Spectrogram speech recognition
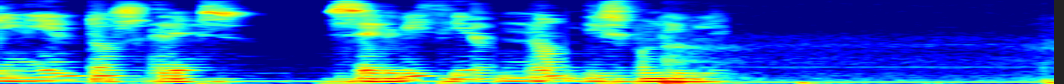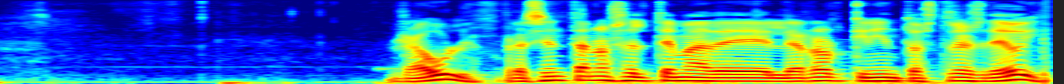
503. Servicio no disponible. Raúl, preséntanos el tema del error 503 de hoy.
